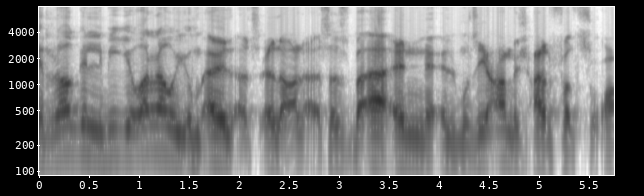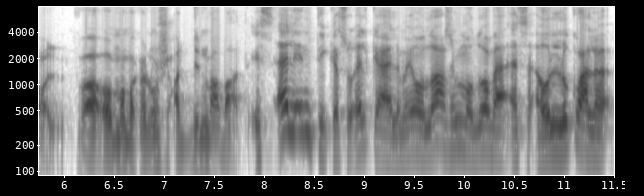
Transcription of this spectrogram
الراجل اللي بيجي ورا ويقوم قايل أسئلة على أساس بقى إن المذيعة مش عارفة السؤال فهم ما كانوش عادين مع بعض. اسأل أنت كسؤال كإعلامية والله العظيم الموضوع بقى أس... أقول لكم على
